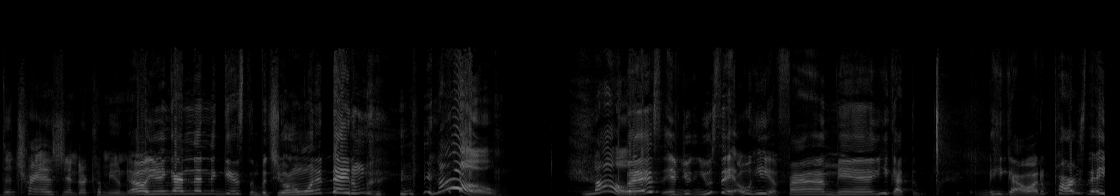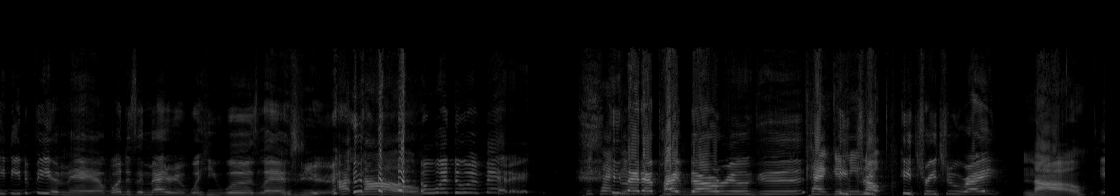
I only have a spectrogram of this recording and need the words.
the transgender community. oh, you ain't got nothing against them, but you don't want to date them. no, no. But if you you say, oh, he a fine man, he got the. He got all the parts that he need to be a man. What does it matter what he was last year? I, no, what do it matter? he can't. He get- lay that pipe down real good. Can't give he me treat, no- He treat you right. No. Yeah.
